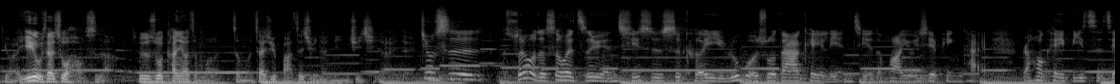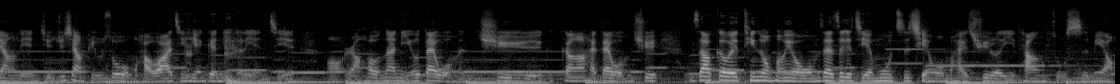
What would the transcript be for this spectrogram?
对吧？也有在做好事啊。就是说，看要怎么怎么再去把这群人凝聚起来的。就是所有的社会资源其实是可以，如果说大家可以连接的话，有一些平台，然后可以彼此这样连接。就像比如说我们好哇今天跟你的连接哦，然后那你又带我们去，刚刚还带我们去，你知道各位听众朋友，我们在这个节目之前，我们还去了一趟祖师庙，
